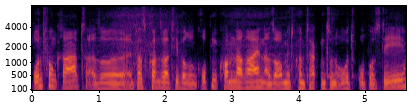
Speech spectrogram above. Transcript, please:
Rundfunkrat, also etwas konservativere Gruppen kommen da rein, also auch mit Kontakten zum Opus Dei.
